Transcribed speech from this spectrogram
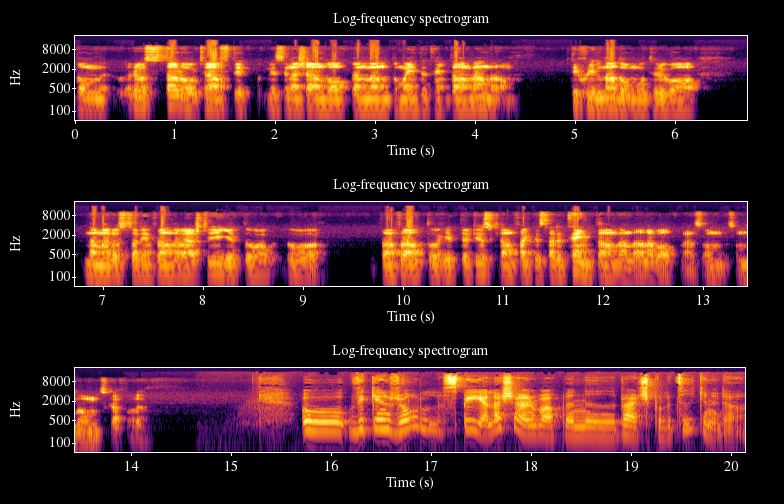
de rustar då kraftigt med sina kärnvapen, men de har inte tänkt använda dem. Till skillnad då mot hur det var när man rustade inför andra världskriget då, då framförallt då Hitler-Tyskland faktiskt hade tänkt använda alla vapnen som, som de skaffade. Och vilken roll spelar kärnvapen i världspolitiken idag?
